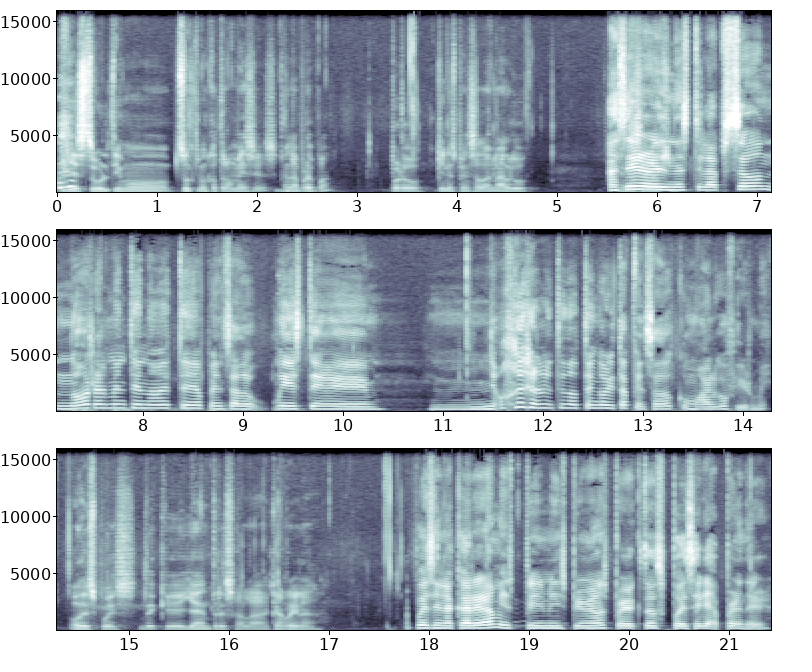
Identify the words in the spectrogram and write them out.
Y es tu último, tus últimos cuatro meses en la prepa. Pero ¿tienes pensado en algo? Hacer en este lapso, no, realmente no he tenido pensado, este, mm, no, realmente no tengo ahorita pensado como algo firme. ¿O después de que ya entres a la carrera? Pues en la carrera mis, mis primeros proyectos pues sería aprender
